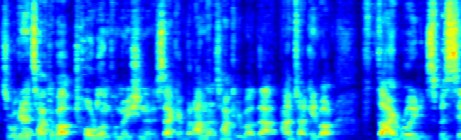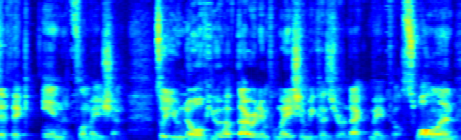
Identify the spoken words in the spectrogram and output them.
so we're going to talk about total inflammation in a second, but I'm not talking about that. I'm talking about thyroid specific inflammation. So you know if you have thyroid inflammation because your neck may feel swollen,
